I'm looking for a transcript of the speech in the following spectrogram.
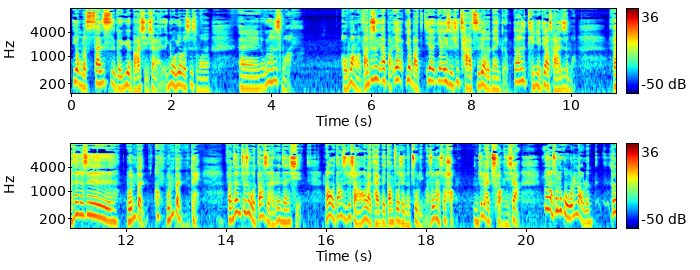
用了三四个月把它写下来的。因为我用的是什么？呃，我用的是什么？我忘了，反正就是要把要要把要要一直去查资料的那个，不知道是田野调查还是什么。反正就是文本哦，文本对，反正就是我当时很认真写，然后我当时就想要来台北当周杰伦的助理嘛，所以我想说好，你就来闯一下。因为我想说，如果我老了都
